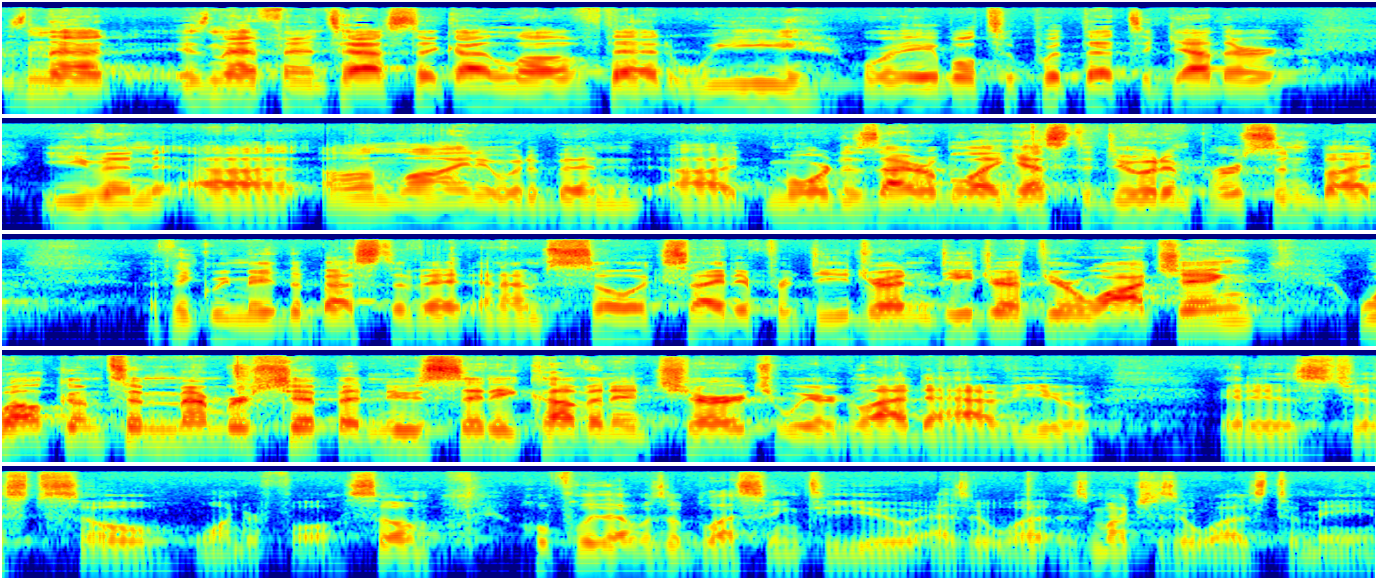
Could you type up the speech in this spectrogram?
Isn't that, isn't that fantastic? I love that we were able to put that together even uh, online. It would have been uh, more desirable, I guess, to do it in person, but I think we made the best of it, and I'm so excited for Deidre. And Deidre, if you're watching, welcome to membership at New City Covenant Church. We are glad to have you. It is just so wonderful. So hopefully that was a blessing to you as it was, as much as it was to me.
